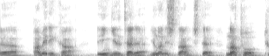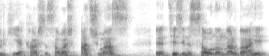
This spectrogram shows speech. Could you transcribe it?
e, Amerika, İngiltere, Yunanistan, işte NATO Türkiye'ye karşı savaş açmaz e, tezini savunanlar dahi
